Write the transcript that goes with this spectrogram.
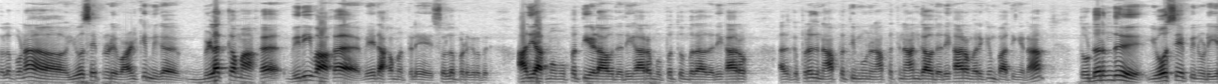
சொல்லப்போனால் யோசேப்பினுடைய வாழ்க்கை மிக விளக்கமாக விரிவாக வேதாகமத்திலே சொல்லப்படுகிறது. ஆதியாகமம் முப்பத்தி ஏழாவது அதிகாரம் முப்பத்தி ஒன்பதாவது அதிகாரம் அதற்கு பிறகு நாற்பத்தி மூணு நாற்பத்தி நான்காவது அதிகாரம் வரைக்கும் பார்த்தீங்கன்னா தொடர்ந்து யோசேப்பினுடைய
